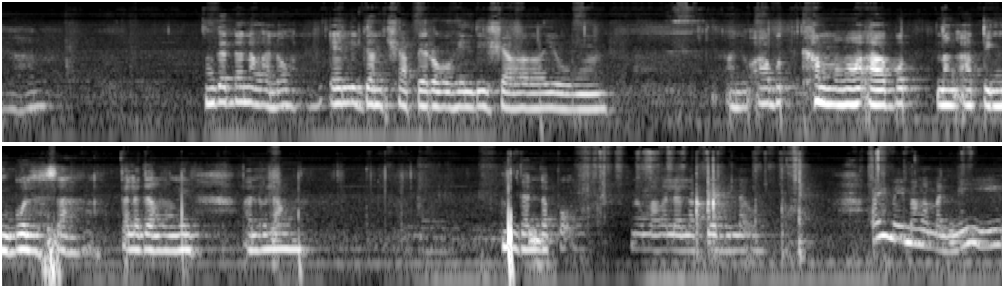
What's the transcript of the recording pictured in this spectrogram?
Ayan. Ang ganda ng ano, elegant siya pero hindi siya yung ano, abot ka mga abot ng ating bulsa. Talagang ano lang, ang ganda po ng mga lalagyan nila. Oh. Ay, may mga mani.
